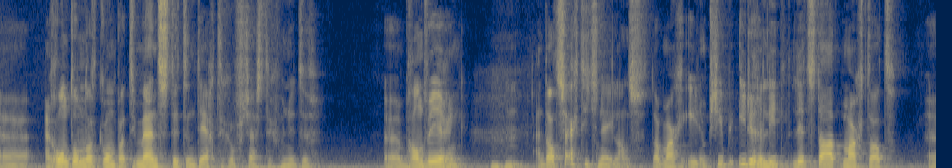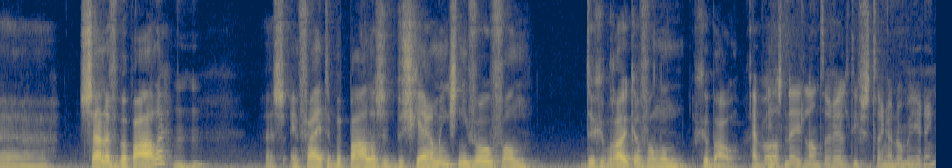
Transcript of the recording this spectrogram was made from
Eh, en rondom dat compartiment zit een 30 of 60 minuten eh, brandwering. Mhm. En dat is echt iets Nederlands. Dat mag in principe iedere lid- lidstaat mag dat eh, zelf bepalen. Mhm. Dus in feite bepalen ze het beschermingsniveau van de gebruiker van een gebouw. Hebben we als Nederland een relatief strenge normering?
